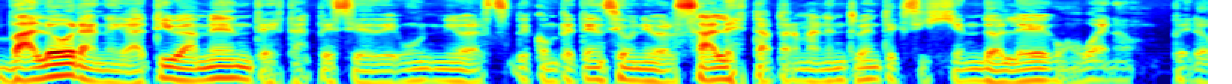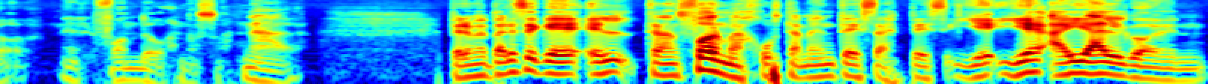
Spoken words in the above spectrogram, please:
valora negativamente esta especie de, de competencia universal está permanentemente exigiéndole como, bueno, pero en el fondo vos no sos nada. Pero me parece que él transforma justamente esa especie, y, hay algo en,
